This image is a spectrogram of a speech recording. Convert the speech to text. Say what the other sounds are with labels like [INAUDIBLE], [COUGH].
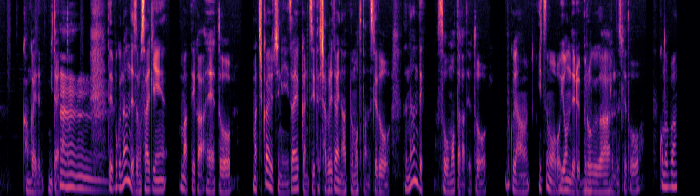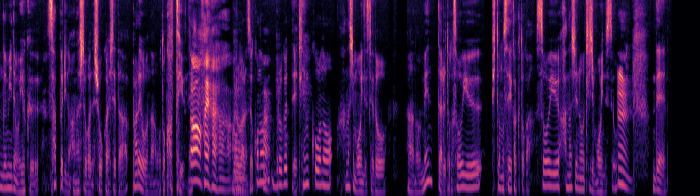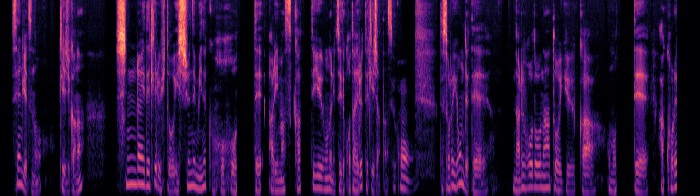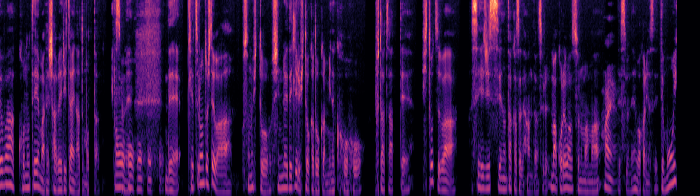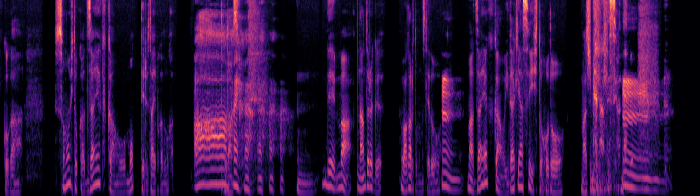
考えてみたいなと、うんうんうん。で僕なんでその最近まあっていうかえっ、とまあ近いうちに罪悪感について喋りたいなって思ってたんですけどなんでそう思ったかというと僕あのいつも読んでるブログがあるんですけどこの番組でもよくサプリの話とかで紹介してたパレオな男っていうねああ、はいはいはい。ブログがあるんですよ。このブログって健康の話も多いんですけど、あの、メンタルとかそういう人の性格とか、そういう話の記事も多いんですよ。うん。で、先月の記事かな？信頼できる人を一瞬で見抜く方法ってありますかっていうものについて答えるって記事だったんですよ。ほで、それ読んでて、なるほどなというか、思って、あ、これはこのテーマで喋りたいなと思ったんう。ですよね。で、結論としては、その人を信頼できる人かどうか見抜く方法、二つあって、一つは、誠実性の高さで判断する。まあ、これはそのままはいで。すよね。わかりやすい。で、もう一個が、その人が罪悪感を持ってるタイプかどうか。ああ、そうなんですよはいはいはいはいはい。うん。で、まあ、なんとなくわかると思うんですけど、うん。まあ、罪悪感を抱きやすい人ほど真面目なんですよね。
